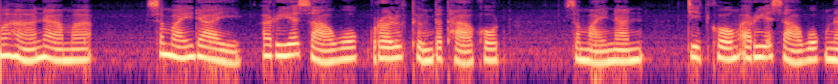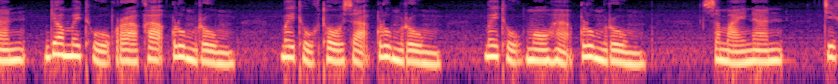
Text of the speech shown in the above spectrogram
มหานามะ สมัยใด อริยสาวกระลึกถึงตถาคต สมัยนั้น จิตของอริยสาวกนั้นย่อมไม่ถูกราคะกลุ่มรุม ไม่ถูกโทสะกลุ่มรุม ไม่ถูกโมหะกลุ่มรุม สมัยนั้น จิต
